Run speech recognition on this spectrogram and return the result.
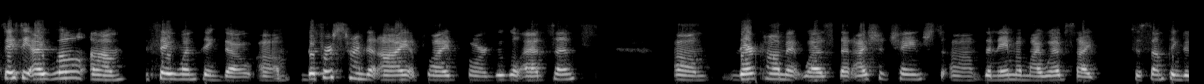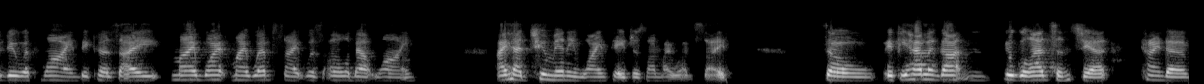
Stacey, I will um, say one thing though. Um, the first time that I applied for Google AdSense, um, their comment was that I should change uh, the name of my website to something to do with wine because I my my website was all about wine. I had too many wine pages on my website. So if you haven't gotten Google AdSense yet, kind of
